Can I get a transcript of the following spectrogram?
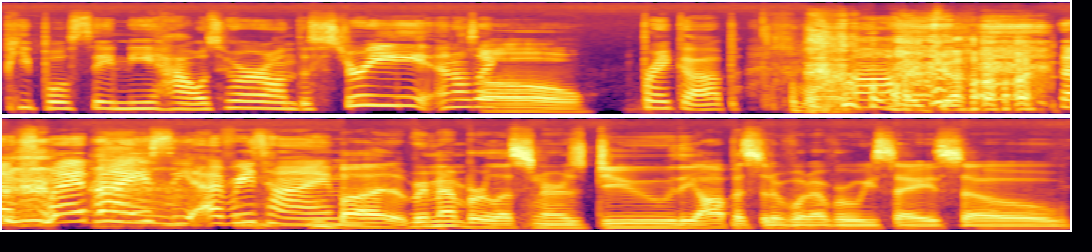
people say ni hao to her on the street. And I was like, oh, break up. come on. That's my advice every time. But remember, listeners, do the opposite of whatever we say. So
